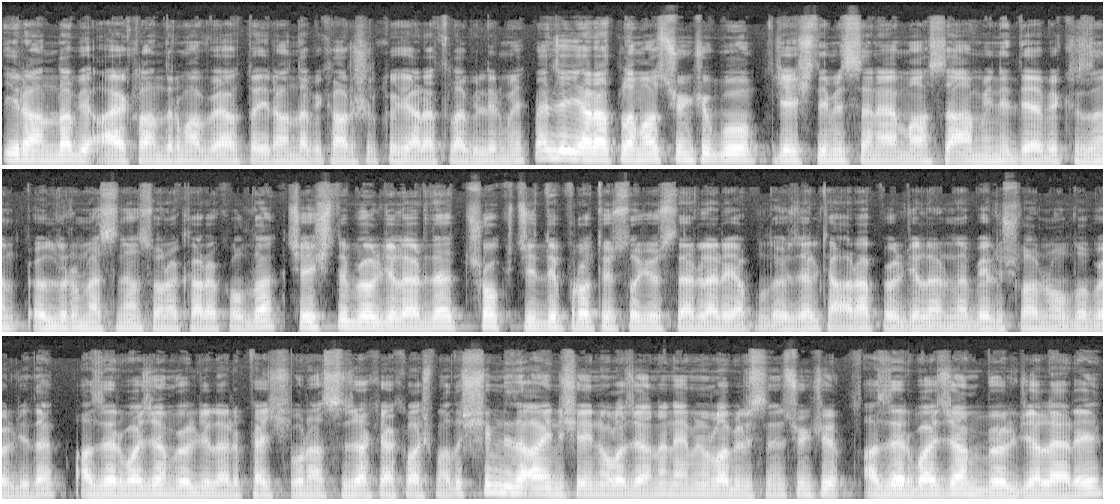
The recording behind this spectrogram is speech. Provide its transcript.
İran'da bir ayaklandırma veyahut da İran'da bir karşılıklı yaratılabilir mi? Bence yaratılamaz çünkü bu geçtiğimiz sene Mahsa Amini diye bir kızın öldürülmesinden sonra karakolda çeşitli bölgelerde çok ciddi protesto gösterileri yapıldı. Özellikle Arap bölgelerinde, Beluşların olduğu bölgede. Azerbaycan bölgeleri pek buna sıcak yaklaşmadı. Şimdi de aynı şeyin olacağından emin olabilirsiniz. Çünkü Azerbaycan bölgeleri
